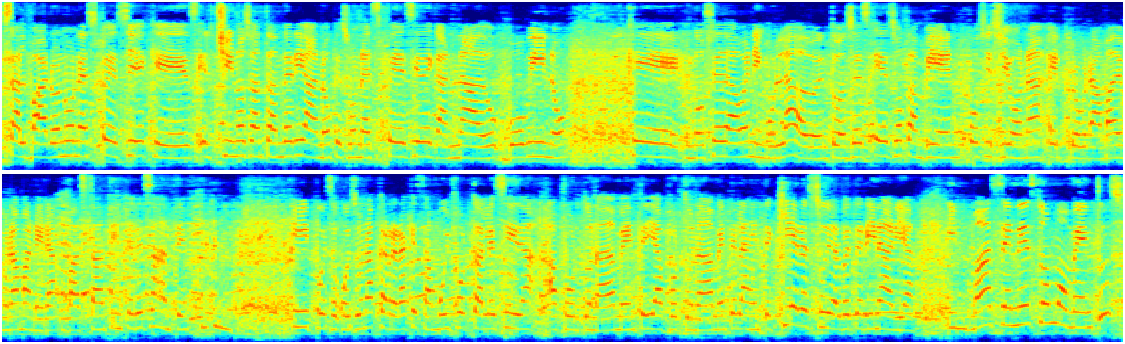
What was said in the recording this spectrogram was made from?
salvaron una especie que es el chino santanderiano, que es una especie de ganado bovino que no se daba en ningún lado. Entonces eso también posiciona el programa de una manera bastante interesante. Y pues es una carrera que está muy fortalecida. Afortunadamente y afortunadamente la gente quiere estudiar veterinaria. Y más en estos momentos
